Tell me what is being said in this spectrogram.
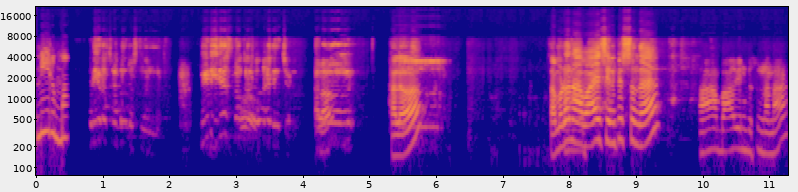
మీరు హలో. హలో. తమ్ముడు నా వాయిస్ వినిపిస్తుందా? ఆ, బాగా వినిపిస్తుందన్న.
